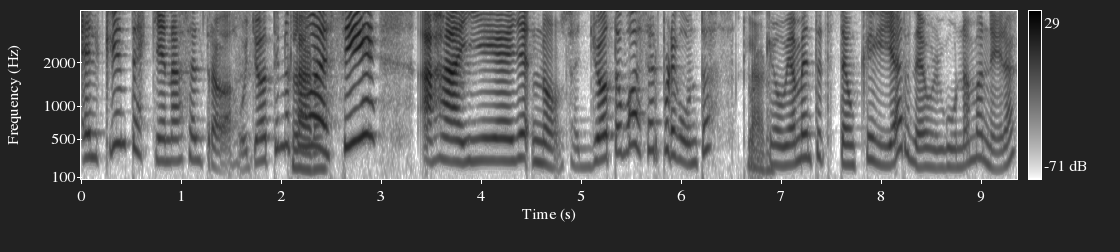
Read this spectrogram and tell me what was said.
El cliente es quien hace el trabajo. Yo a ti no te voy Claro. a decir, ajá, y ella... No, o sea, yo te voy a hacer preguntas, porque Claro. obviamente te tengo que guiar de alguna manera.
